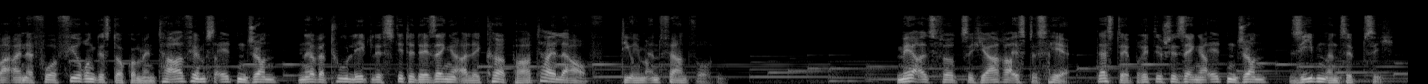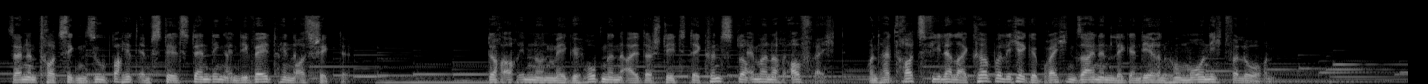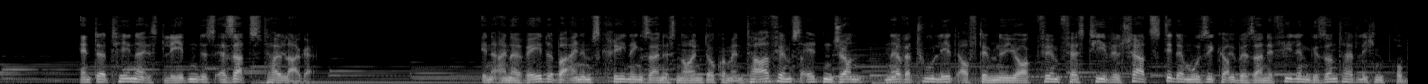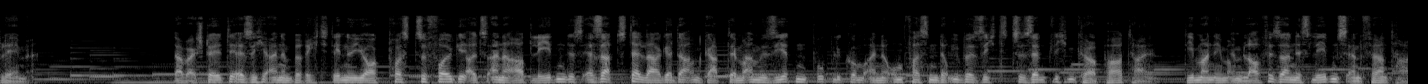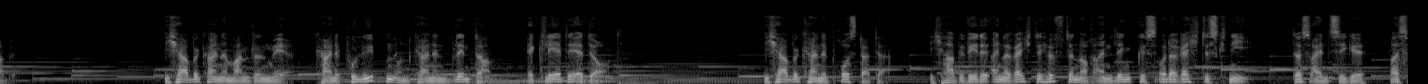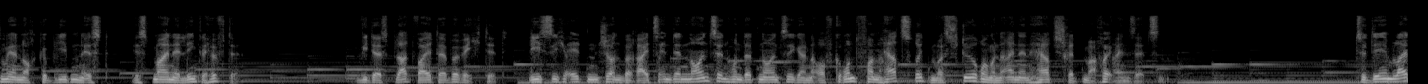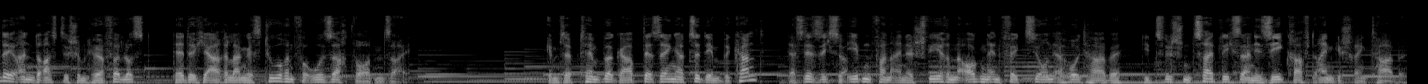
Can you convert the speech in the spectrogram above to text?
Bei einer Vorführung des Dokumentarfilms Elton John, Never Too Late listete der Sänger alle Körperteile auf, die ihm entfernt wurden. Mehr als 40 Jahre ist es her, dass der britische Sänger Elton John, 77, seinen trotzigen Superhit im Still Standing in die Welt hinausschickte. Doch auch im nunmehr gehobenen Alter steht der Künstler immer noch aufrecht und hat trotz vielerlei körperlicher Gebrechen seinen legendären Humor nicht verloren. Entertainer ist lebendes Ersatzteillager. In einer Rede bei einem Screening seines neuen Dokumentarfilms Elton John, Never Too Late auf dem New York Film Festival scherzte der Musiker über seine vielen gesundheitlichen Probleme. Dabei stellte er sich einem Bericht der New York Post zufolge als eine Art lebendes Ersatzteillager dar und gab dem amüsierten Publikum eine umfassende Übersicht zu sämtlichen Körperteilen, die man ihm im Laufe seines Lebens entfernt habe. Ich habe keine Mandeln mehr, keine Polypen und keinen Blinddarm, erklärte er dort. Ich habe keine Prostata. Ich habe weder eine rechte Hüfte noch ein linkes oder rechtes Knie. Das einzige, was mir noch geblieben ist, ist meine linke Hüfte. Wie das Blatt weiter berichtet, ließ sich Elton John bereits in den 1990ern aufgrund von Herzrhythmusstörungen einen Herzschrittmacher einsetzen. Zudem leide er an drastischem Hörverlust, der durch jahrelanges Touren verursacht worden sei. Im September gab der Sänger zudem bekannt, dass er sich soeben von einer schweren Augeninfektion erholt habe, die zwischenzeitlich seine Sehkraft eingeschränkt habe.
